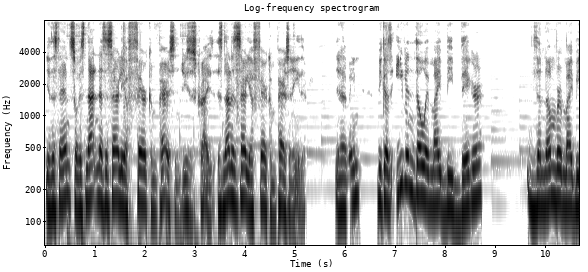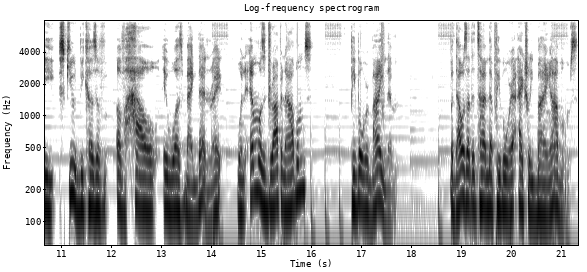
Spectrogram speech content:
You understand? So it's not necessarily a fair comparison. Jesus Christ, it's not necessarily a fair comparison either. You know what I mean? Because even though it might be bigger, the number might be skewed because of of how it was back then, right? When M was dropping albums, people were buying them. But that was at the time that people were actually buying albums.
